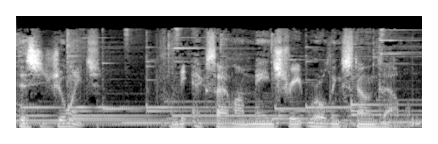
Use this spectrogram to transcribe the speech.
This Joint from the Exile on Main Street Rolling Stones album.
